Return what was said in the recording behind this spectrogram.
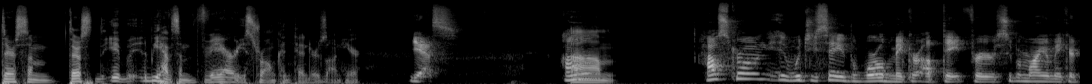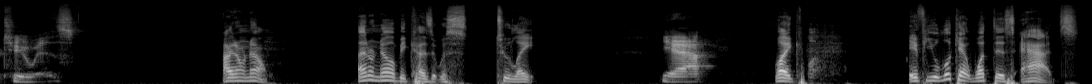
there's some there's it, we have some very strong contenders on here. Yes. Um, Um, how strong would you say the World Maker update for Super Mario Maker 2 is? I don't know. I don't know because it was too late. Yeah. Like, if you look at what this adds,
